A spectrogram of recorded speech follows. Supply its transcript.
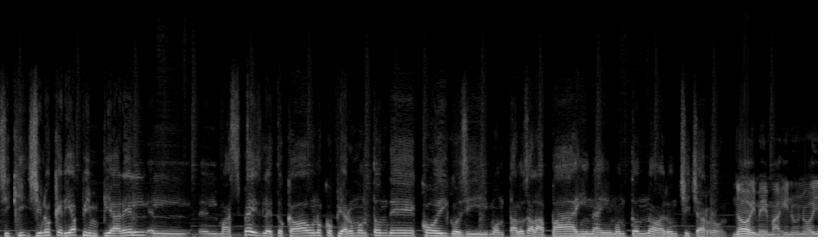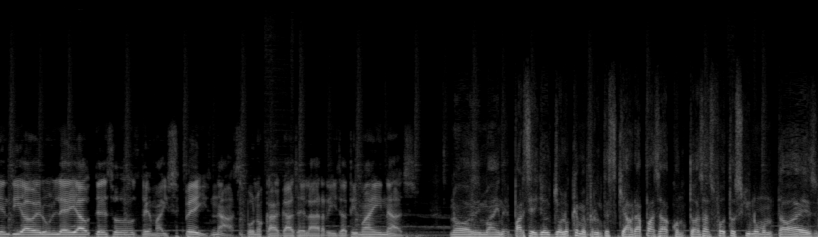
si, si uno quería pimpear el, el, el MySpace, le tocaba a uno copiar un montón de códigos y montarlos a la página y un montón, no, era un chicharrón. No, y me imagino uno hoy en día ver un layout de esos de MySpace, nada, no de la risa, ¿te imaginas? No, imagínate, parce, yo, yo lo que me pregunto es qué habrá pasado con todas esas fotos que uno montaba de eso.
